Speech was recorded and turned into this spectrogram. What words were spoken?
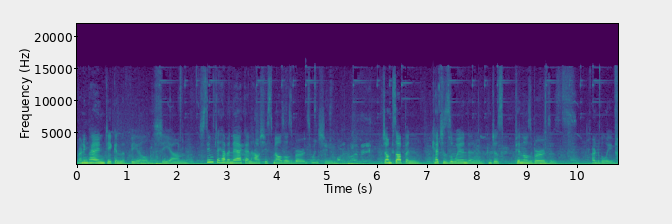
Running Tika in the field, she um, seems to have a knack on how she smells those birds when she jumps up and catches the wind and can just pin those birds. It's hard to believe.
